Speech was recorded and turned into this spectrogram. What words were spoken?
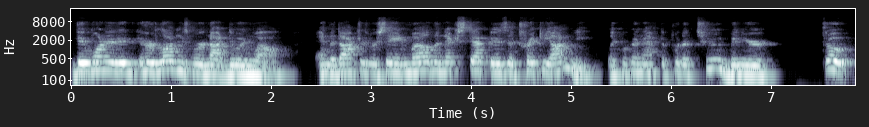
they wanted her lungs were not doing well, and the doctors were saying, well, the next step is a tracheotomy. Like we're going to have to put a tube in your throat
